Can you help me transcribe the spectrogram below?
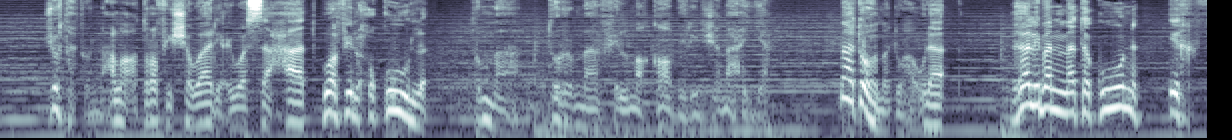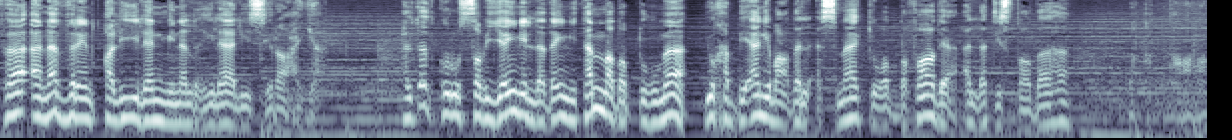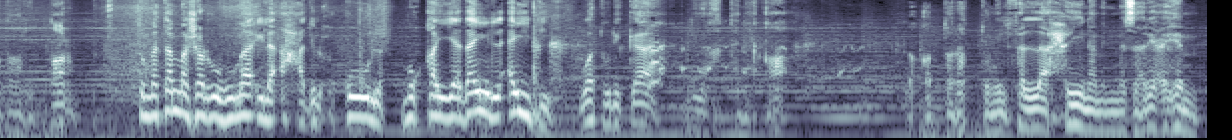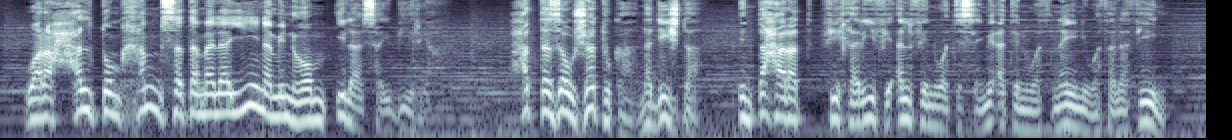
جثث على أطراف الشوارع والساحات وفي الحقول ثم ترمى في المقابر الجماعية. ما تهمة هؤلاء؟ غالبا ما تكون إخفاء نذر قليل من الغلال الزراعيه هل تذكر الصبيين اللذين تم ضبطهما يخبئان بعض الأسماك والضفادع التي اصطاداها؟ لقد تعرضا للضرب. ثم تم جرهما إلى أحد الحقول مقيدي الأيدي وتركا ليختنقا. لقد طردتم الفلاحين من مزارعهم ورحلتم خمسة ملايين منهم إلى سيبيريا. حتى زوجتك نديجدا انتحرت في خريف 1932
